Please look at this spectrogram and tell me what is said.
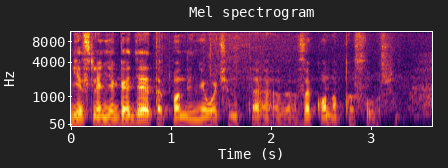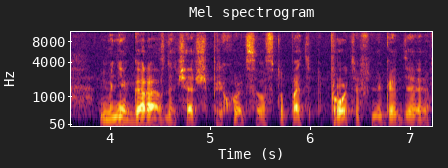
если негодяй, так он и не очень-то законопослушен. Мне гораздо чаще приходится выступать против негодяев,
